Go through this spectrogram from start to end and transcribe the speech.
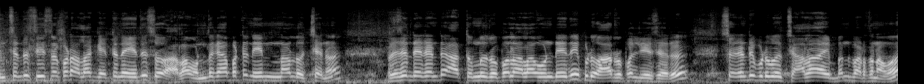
ఇన్సెంటివ్స్ తీసినా కూడా అలా గట్టిన అయ్యేది. సో అలా ఉంది కాబట్టి నేను ఇన్నాళ్ళు వచ్చాను. ప్రజెంట్ ఏంటంటే ఆ తొమ్మిది రూపాయలు అలా ఉండేది. ఇప్పుడు ఆరు రూపాయలు చేశారు. సో ఏంటంటే ఇప్పుడు చాలా ఇబ్బంది పడుతున్నాము.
